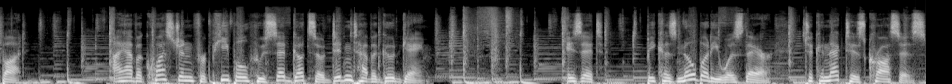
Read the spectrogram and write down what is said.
but I have a question for people who said Gusto didn't have a good game. Is it because nobody was there to connect his crosses?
